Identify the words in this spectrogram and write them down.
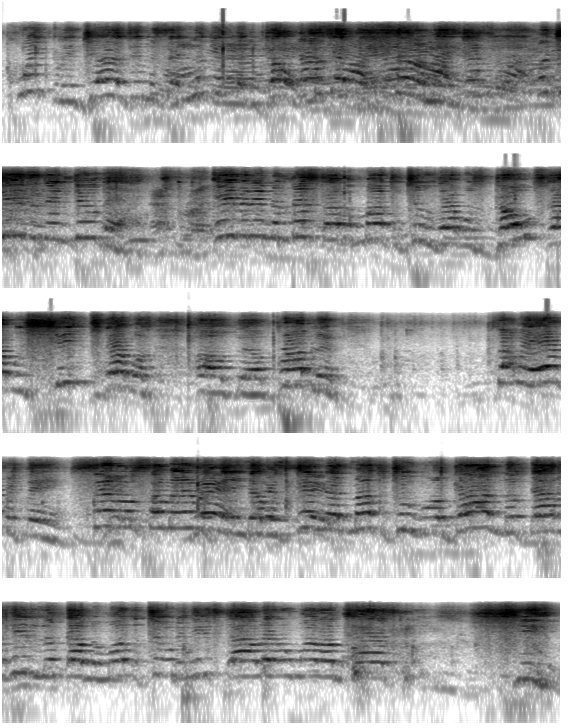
quickly judge them and say, look at the goat, look at the center man. But Jesus didn't do that. That's right. Even in the midst of the multitude, there was goats, there was sheep, there was uh, the problem some of everything, sinners, some of everything that was in that multitude. When God looked out, he looked down the multitude and he styled every one of them as sheep.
